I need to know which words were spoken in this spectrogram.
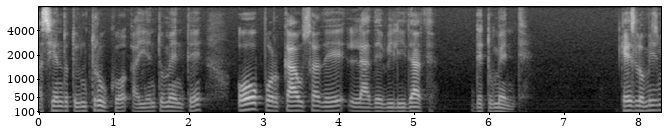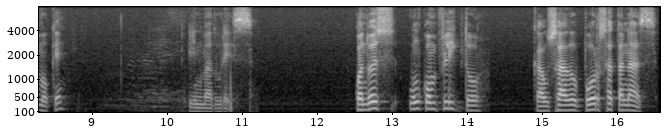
haciéndote un truco ahí en tu mente o por causa de la debilidad de tu mente, que es lo mismo que inmadurez. Cuando es un conflicto causado por Satanás,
